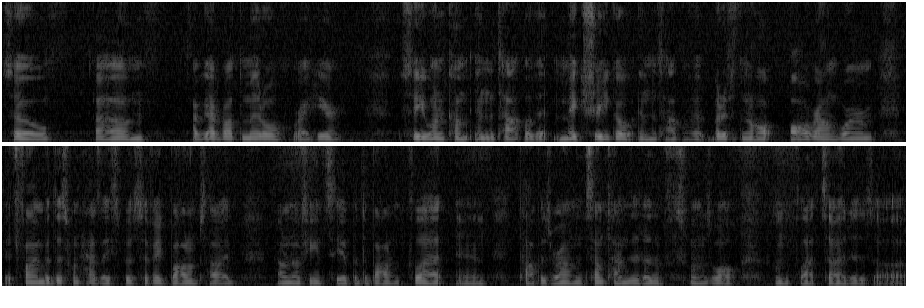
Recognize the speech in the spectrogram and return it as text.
So um, I've got about the middle right here. So you want to come in the top of it make sure you go in the top of it. But if it's an all, all round worm it's fine but this one has a specific bottom side. I don't know if you can see it but the bottom flat and top is round and sometimes it doesn't swim as well when the flat side is uh,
